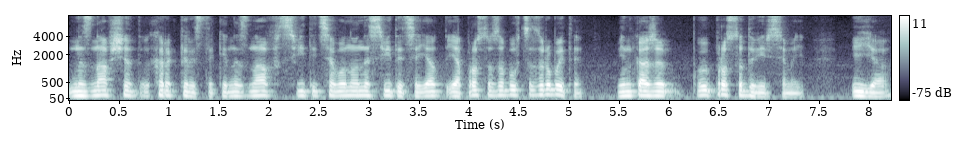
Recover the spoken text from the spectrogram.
не знав ще характеристики, не знав, світиться воно, не світиться. Я, я просто забув це зробити. Він каже: просто довірся мені. І я.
